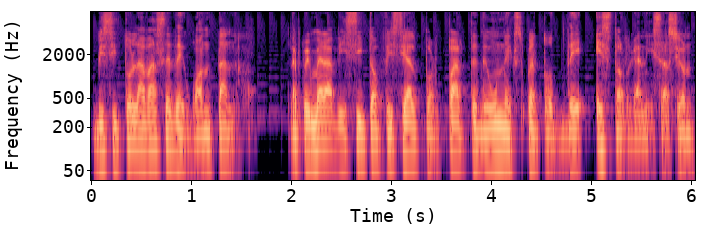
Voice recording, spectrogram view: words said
visitó la base de Guantánamo, la primera visita oficial por parte de un experto de esta organización,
